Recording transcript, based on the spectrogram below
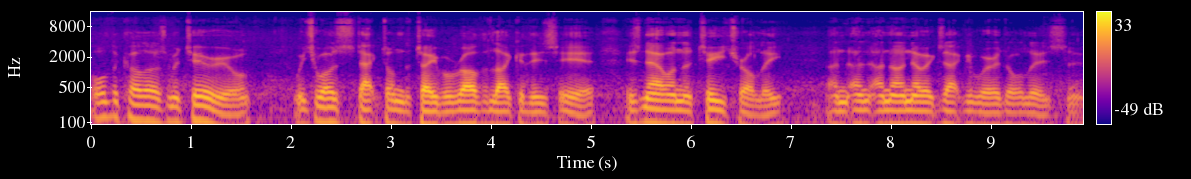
all the collage material, which was stacked on the table rather like it is here, is now on the tea trolley. And, and, and I know exactly where it all is. So.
